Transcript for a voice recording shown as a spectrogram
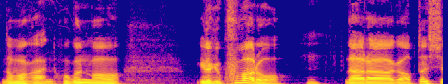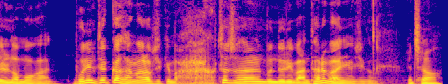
넘어간 혹은 뭐 이렇게 쿠바로 나라가 없던 시절 넘어간 본인 뜻과 상관없이 이렇게 막 흩어져 사는 분들이 많다는 거 아니에요 지금. 그렇죠.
